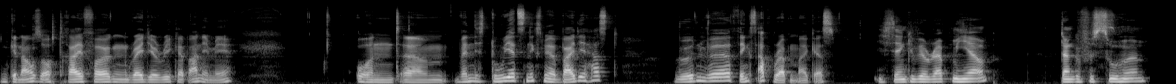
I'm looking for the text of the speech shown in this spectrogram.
Und genauso auch drei Folgen Radio Recap Anime. Und ähm, wenn du jetzt nichts mehr bei dir hast, würden wir Things abrappen, I guess. Ich denke, wir rappen hier ab. Danke fürs Zuhören.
